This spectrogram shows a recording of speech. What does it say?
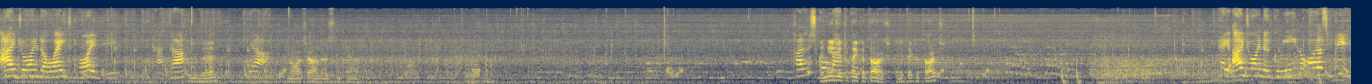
I joined the white party. Tata. You did? Yeah. No, watch out. There's some kind of. Tally's go I need you to take a torch. Can you take a torch? Hey, I joined a green Oh, that's me.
